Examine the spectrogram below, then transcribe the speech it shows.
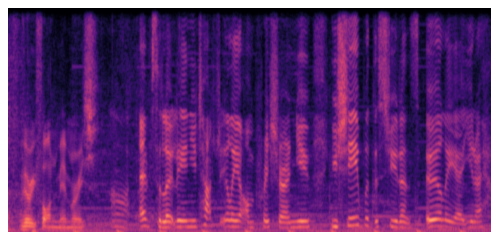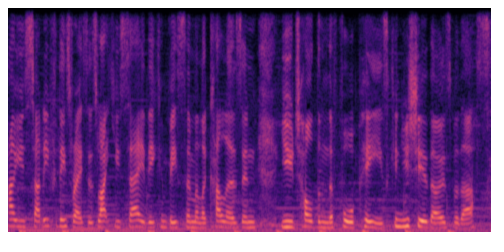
very fond memories. Oh, absolutely, and you touched earlier on pressure, and you you shared with the students earlier, you know, how you study for these races. Like you say, there can be similar colours, and you told them the four Ps. Can you share those with us?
